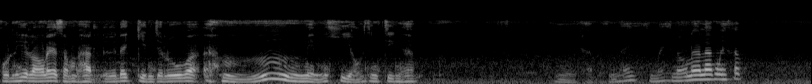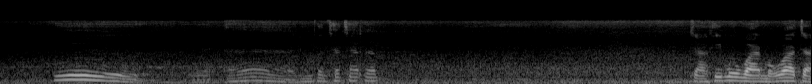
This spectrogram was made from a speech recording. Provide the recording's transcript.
คนที่ลองได้สัมผัสหรือได้กลิ่นจะรู้ว่าเหม็นเขียวจริง ๆ ครับ นี่ครับเห็นไหมเห็นไหมน้องน่ารักไหมครับนี่ดูกันชัดๆครับ จากที่เมื่อวานบอกว่าจะ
